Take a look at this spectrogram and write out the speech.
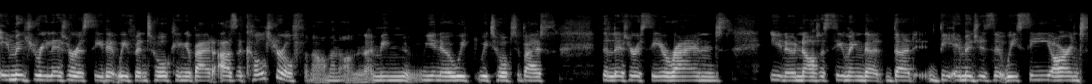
imagery literacy that we've been talking about as a cultural phenomenon. I mean, you know, we we talked about the literacy around, you know, not assuming that that the images that we see aren't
